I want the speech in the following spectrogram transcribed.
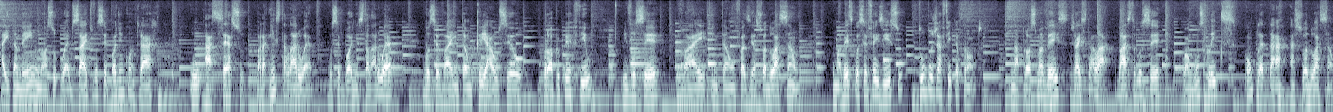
Aí também no nosso website você pode encontrar o acesso para instalar o app. Você pode instalar o app, você vai então criar o seu próprio perfil e você vai então fazer a sua doação. Uma vez que você fez isso, tudo já fica pronto. Na próxima vez já está lá, basta você, com alguns cliques, completar a sua doação.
